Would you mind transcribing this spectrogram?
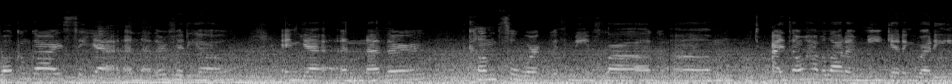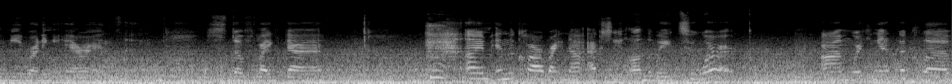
Welcome guys to yet another video and yet another come to work with me vlog. Um, i don't have a lot of me getting ready me running errands and stuff like that. I'm in the car right now actually on the way to work. I'm working at the club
